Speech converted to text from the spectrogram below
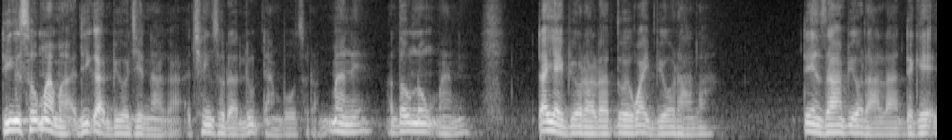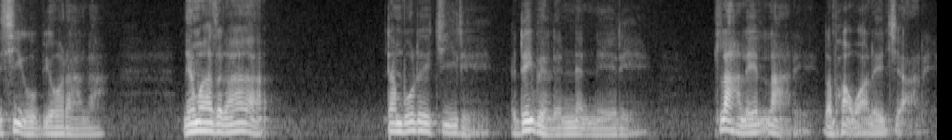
ဒီအဆုံးအမမှာအဓိကပြောချင်တာကအချိန်ဆိုတာလူတန်ဖိုးဆိုတာမှန်တယ်အသုံးလုံးမှန်တယ်တိုက်ရိုက်ပြောတာလားသွယ်ဝိုက်ပြောတာလားတင်စားပြောတာလားတကယ်အရှိကိုပြောတာလားမြန်မာစကားက တန်ဖိုးလေးကြီးတယ်အတိတ်ပဲလည်းနဲ့နေတယ်လှလဲလှတယ်တဘာဝလဲကြားတယ်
